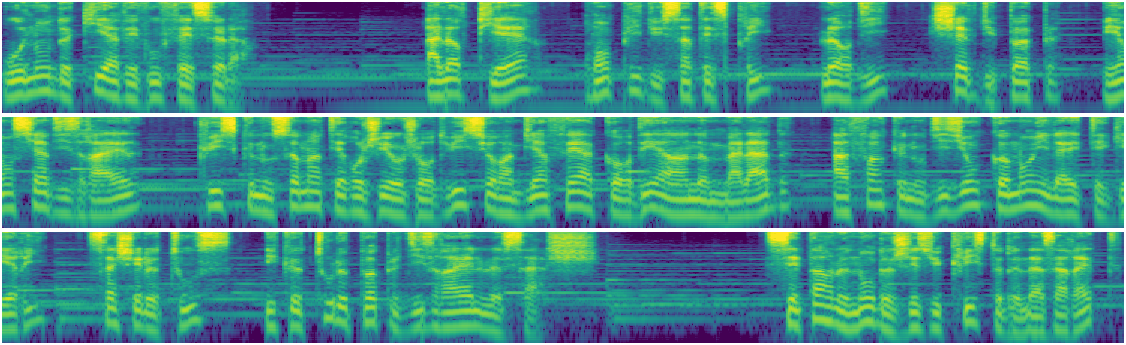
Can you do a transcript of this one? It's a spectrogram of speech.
ou au nom de qui avez-vous fait cela? Alors Pierre, rempli du Saint-Esprit, leur dit, Chef du peuple, et ancien d'Israël, puisque nous sommes interrogés aujourd'hui sur un bienfait accordé à un homme malade, afin que nous disions comment il a été guéri, sachez-le tous, et que tout le peuple d'Israël le sache. C'est par le nom de Jésus-Christ de Nazareth,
